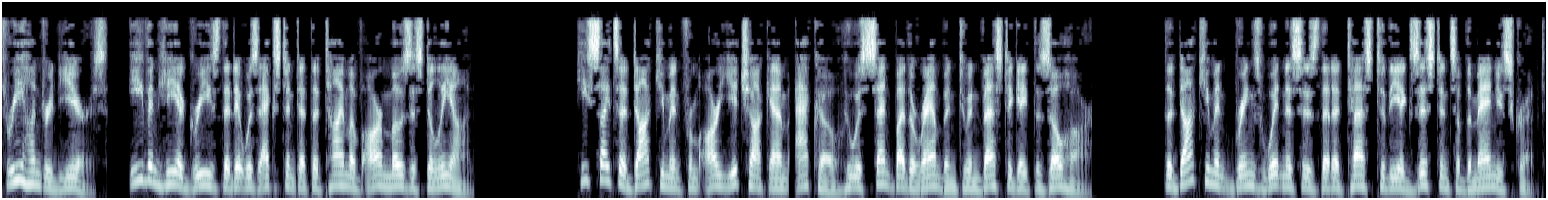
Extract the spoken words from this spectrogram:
300 years. Even he agrees that it was extant at the time of R. Moses de Leon. He cites a document from R. Yitzhak M. Akko who was sent by the Ramban to investigate the Zohar. The document brings witnesses that attest to the existence of the manuscript.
